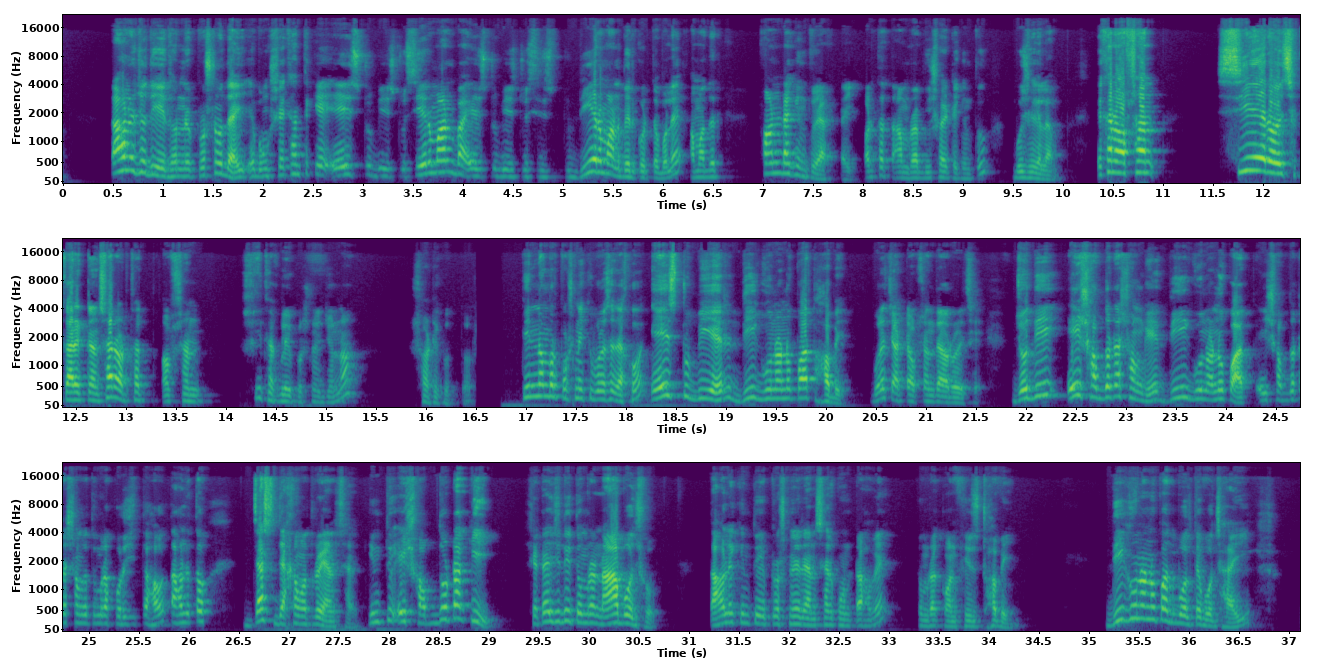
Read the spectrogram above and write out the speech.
তাহলে যদি এই ধরনের প্রশ্ন দেয় এবং সেখান থেকে H to B is to C এর মান বা H to B is to C to D এর মান বের করতে বলে আমাদের ফান্ডা কিন্তু একটাই অর্থাৎ আমরা বিষয়টা কিন্তু বুঝে গেলাম এখানে অপশন সি এ রয়েছে কারেক্ট অ্যান্সার অর্থাৎ অপশন সি থাকলে এই প্রশ্নের জন্য সঠিক উত্তর। তিন নম্বর প্রশ্নে কি বলেছে? দেখো এইচ টু বি এর দ্বি গুণানুপাত হবে বলে চারটা অপশন দেওয়া রয়েছে। যদি এই শব্দটার সঙ্গে দ্বি গুণানুপাত, এই শব্দটার সঙ্গে তোমরা পরিচিত হও, তাহলে তো জাস্ট দেখা মাত্র অ্যান্সার কিন্তু এই শব্দটা কি? সেটাই যদি তোমরা না বোঝো, তাহলে কিন্তু এই প্রশ্নের অ্যান্সার কোনটা হবে? তোমরা কনফিউজড হবেই। দ্বিগুণানুপাত বলতে বোঝাই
